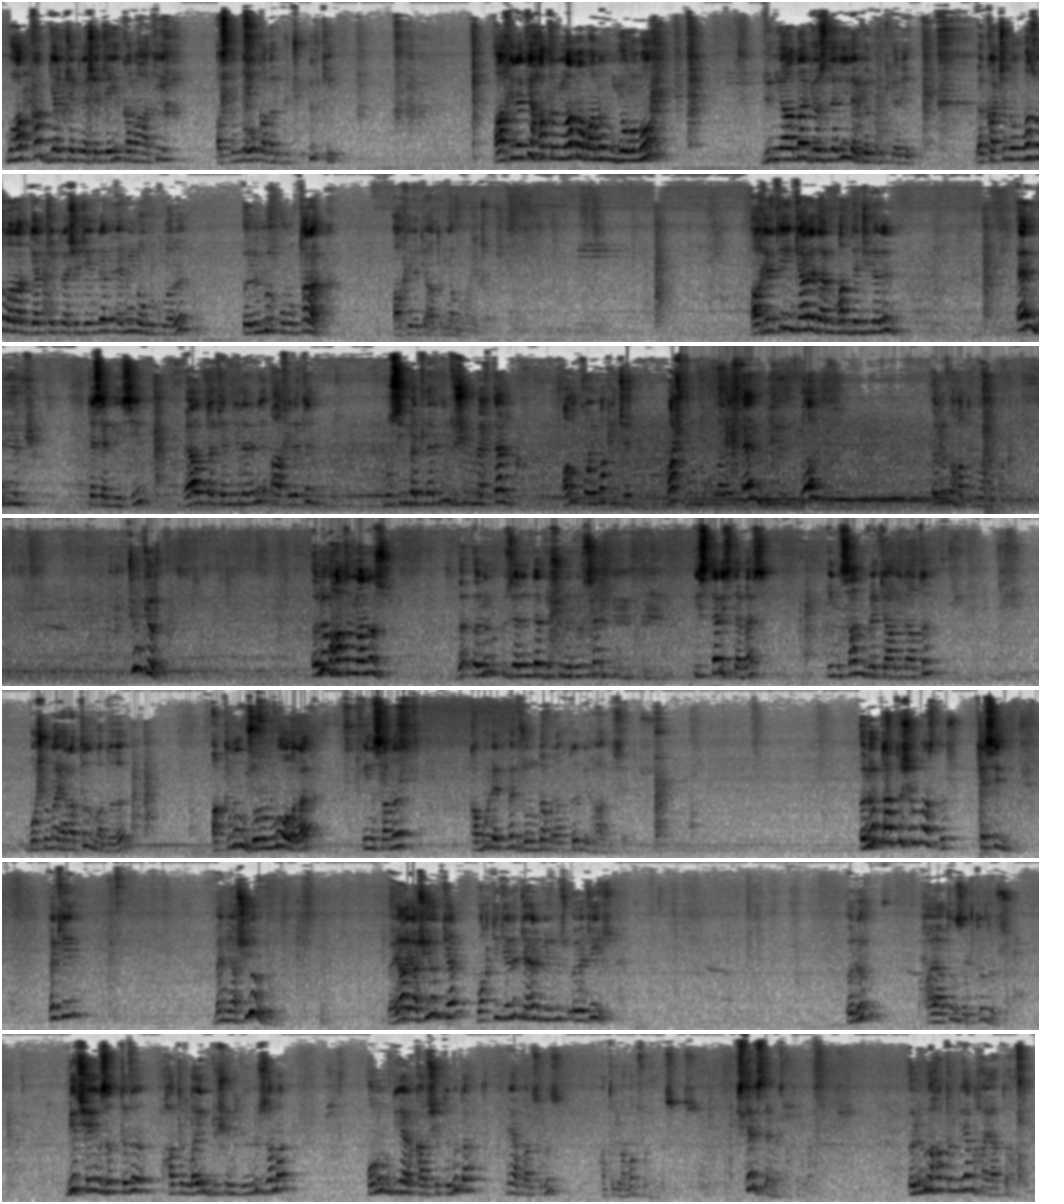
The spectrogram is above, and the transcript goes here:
Muhakkak gerçekleşeceği kanaati aslında o kadar güçlüdür ki ahireti hatırlamamanın yolunu dünyada gözleriyle gördükleri ve kaçınılmaz olarak gerçekleşeceğinden emin oldukları ölümü unutarak ahireti hatırlamamaya çalışır. Ahireti inkar eden maddecilerin en büyük tesellisi veyahut da kendilerini ahiretin musibetlerini düşünmekten alıkoymak için başvurdukları en büyük yol ölümü hatırlamak. Çünkü hatırlanır ve ölüm üzerinde düşünülürse ister istemez insan ve kainatın boşuna yaratılmadığı aklın zorunlu olarak insanı kabul etmek zorunda bıraktığı bir hadisedir. Ölüm tartışılmazdır, kesindir. Peki ben yaşıyordum veya yaşıyorken vakti gelince her birimiz öleceğiz. Ölüm hayatın zıttıdır. Bir şeyin zıttını hatırlayıp düşündüğünüz zaman onun diğer karşıtını da ne yaparsınız? Hatırlamak zorundasınız. İster istemez hatırlarsınız. Ölümü hatırlayan hayatı hatırlar.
